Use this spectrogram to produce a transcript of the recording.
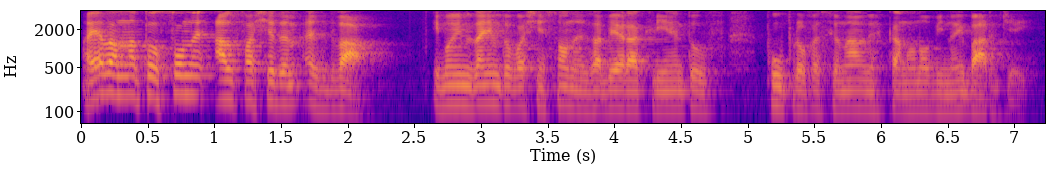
A ja Wam na to Sony Alpha 7S2. I moim zdaniem to właśnie Sony zabiera klientów półprofesjonalnych Canonowi najbardziej.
